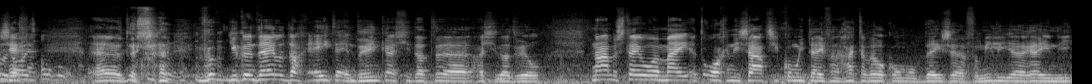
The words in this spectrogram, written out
zeggen. Eh, dus je kunt de hele dag eten en drinken als je dat, eh, als je dat wil. Namens Theo en mij, het organisatiecomité, van harte welkom op deze familiereunie.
